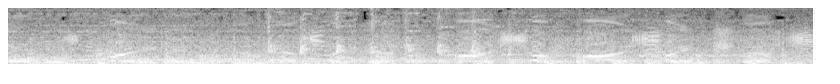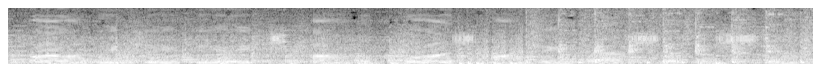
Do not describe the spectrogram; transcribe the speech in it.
electronic level and that's again deviates from the corresponding asset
